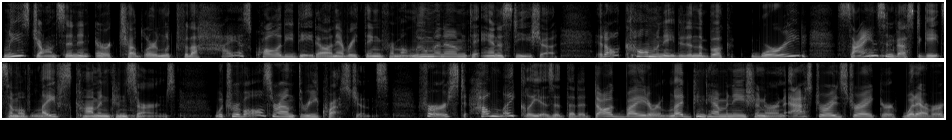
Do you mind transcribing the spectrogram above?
Lise Johnson and Eric Chudler looked for the highest quality data on everything from aluminum to anesthesia. It all culminated in the book Worried Science Investigates Some of Life's Common Concerns which revolves around three questions. First, how likely is it that a dog bite or lead contamination or an asteroid strike or whatever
